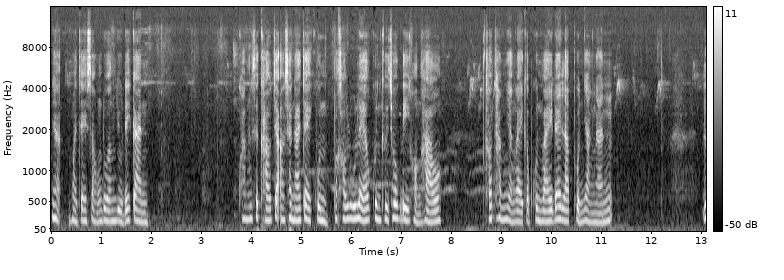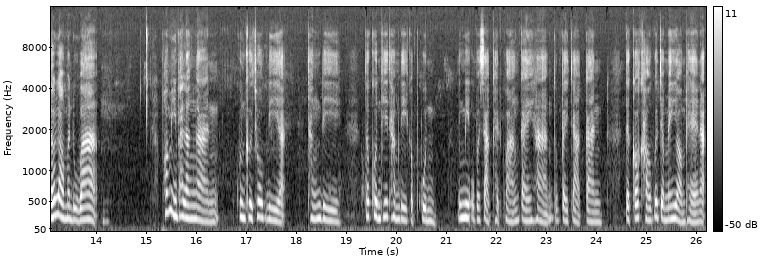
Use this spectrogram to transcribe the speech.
เนี่ยหัวใจสองดวงอยู่ด้วยกัน ความรู้สึกเขาจะเอาชนะใจคุณ เพราะเขารู้แล้วคุณคือโชคดีของเขา เขาทำอย่างไรกับคุณไว้ได้รับผลอย่างนั้น แล้วเรามาดูว่า เพราะมีพลังงานคุณคือโชคดีอะทั้งดี ถ้าคนที่ทำดีกับคุณต้องมีอุปสรรคขัดขวางไกลห่างต้องไปจากกัน แต่ก็เขาก็จะไม่ยอมแพ้น่ะ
